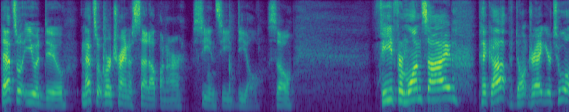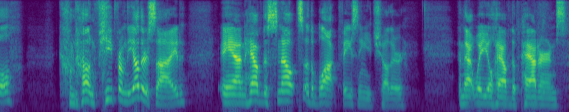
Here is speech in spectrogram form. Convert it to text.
that's what you would do. And that's what we're trying to set up on our CNC deal. So feed from one side, pick up, don't drag your tool. Come down, feed from the other side, and have the snouts of the block facing each other. And that way you'll have the patterns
